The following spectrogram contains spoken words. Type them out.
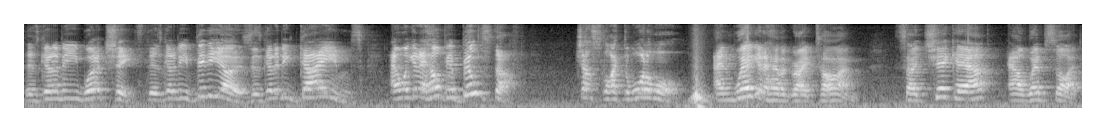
There's going to be worksheets, there's going to be videos, there's going to be games, and we're going to help you build stuff, just like the water wall. And we're going to have a great time. So check out our website,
